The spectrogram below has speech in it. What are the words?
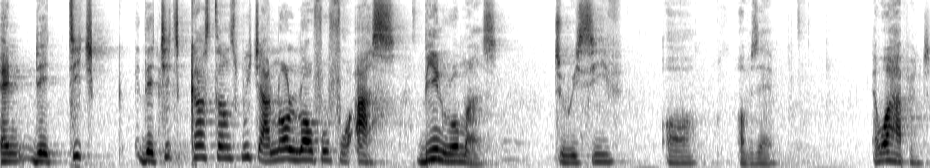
And they teach, they teach customs which are not lawful for us, being Romans, to receive or observe. And what happened?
